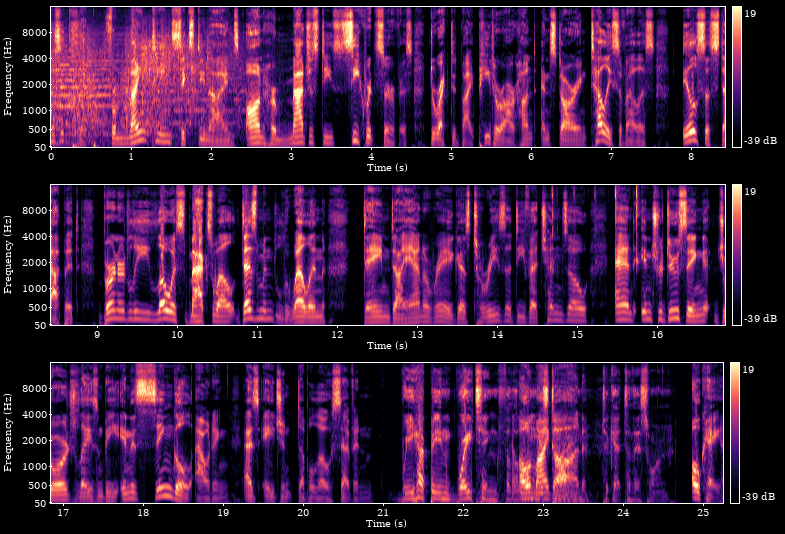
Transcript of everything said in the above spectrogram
was a clip from 1969's On Her Majesty's Secret Service, directed by Peter R. Hunt and starring Telly Savalas, Ilse Steppat, Bernard Lee, Lois Maxwell, Desmond Llewellyn, Dame Diana Rigg as Teresa Di Vincenzo, and introducing George Lazenby in his single outing as Agent 007. We have been waiting for the Oh longest my God. time to get to this one. Okay,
